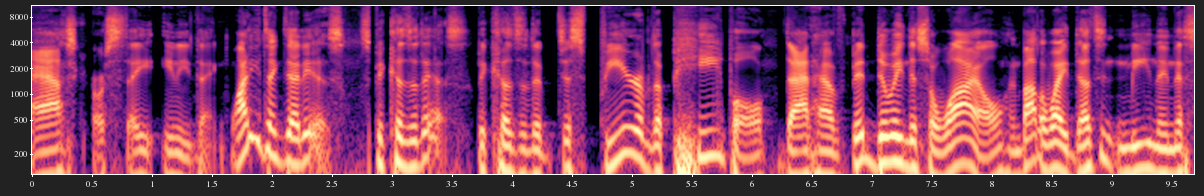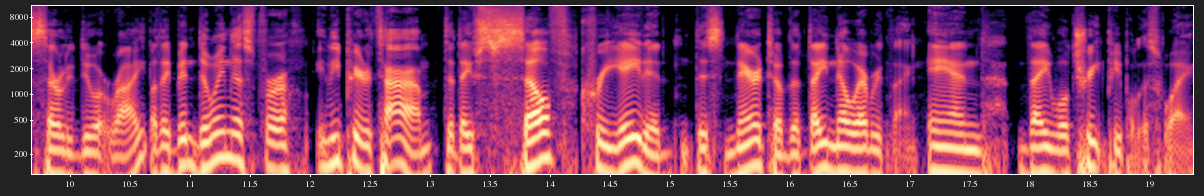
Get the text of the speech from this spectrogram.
ask or say anything. Why do you think that is? It's because of this, because of the just fear of the people that have been doing this a while. And by the way, doesn't mean they necessarily do it right, but they've been doing this for any period of time that they've self created this narrative that they know everything and they will treat people this way.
